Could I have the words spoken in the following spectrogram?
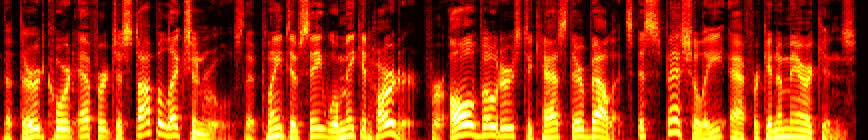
the third court effort to stop election rules that plaintiffs say will make it harder for all voters to cast their ballots, especially African Americans.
